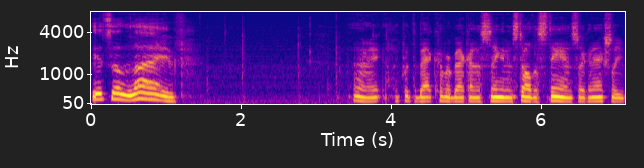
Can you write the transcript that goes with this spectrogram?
It's alive! Alright, we put the back cover back on this thing and install the stand so I can actually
